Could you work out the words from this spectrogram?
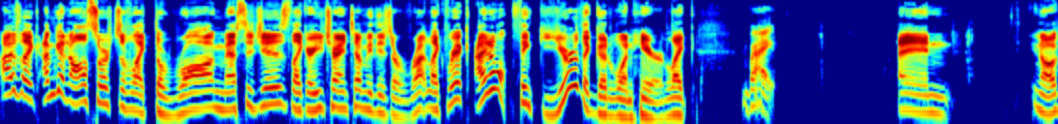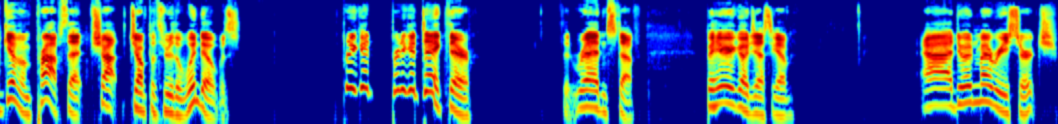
I was like, I'm getting all sorts of like the wrong messages. Like, are you trying to tell me these are right? Like, Rick, I don't think you're the good one here. Like, Right. and you know, I'll give him props. That shot jumping through the window was pretty good. Pretty good take there. That red and stuff. But here you go, Jessica. Uh, doing my research.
